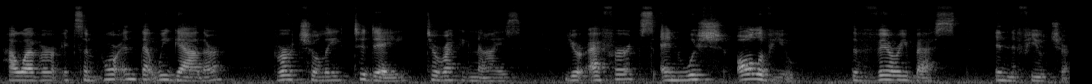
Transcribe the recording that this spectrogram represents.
However, it's important that we gather virtually today to recognize your efforts and wish all of you the very best in the future.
